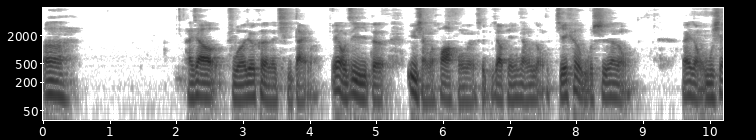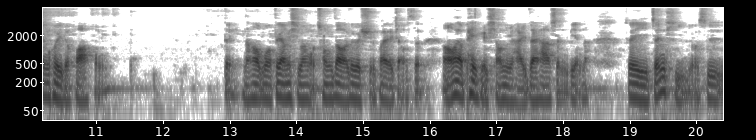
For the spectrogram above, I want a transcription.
嗯，还是要符合就客人的期待嘛。因为我自己的预想的画风呢，是比较偏向这种杰克武士那种那一种无限会的画风。对，然后我非常喜欢我创造的这个雪怪的角色，然后还有配个小女孩在他身边呢，所以整体我是，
